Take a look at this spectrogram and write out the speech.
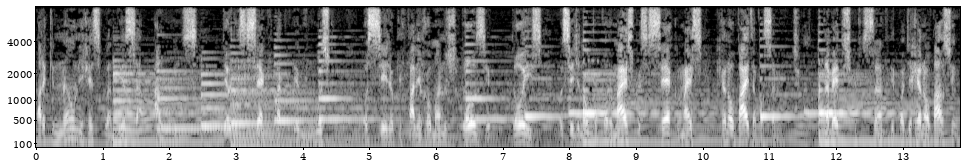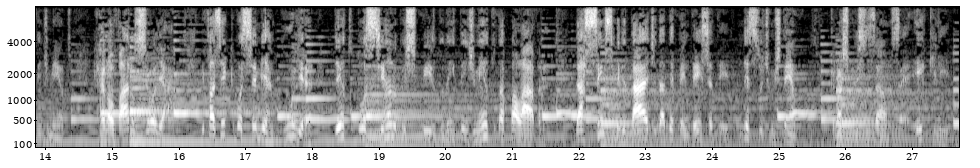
para que não lhe resplandeça a luz. O Deus desse século está com D minúsculo, ou seja, o que fala em Romanos 12, 2, ou seja, não conformais com esse século, mas renovais a vossa mente através do Espírito Santo, ele pode renovar o seu entendimento, renovar o seu olhar e fazer que você mergulhe dentro do oceano do Espírito, do entendimento da palavra, da sensibilidade da dependência dele. Nesses últimos tempos, o que nós precisamos é equilíbrio.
